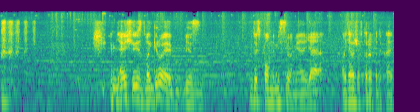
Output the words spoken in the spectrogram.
И у меня еще есть два героя без... Ну, то есть полными силами. а Я... А у тебя уже второй подыхает.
